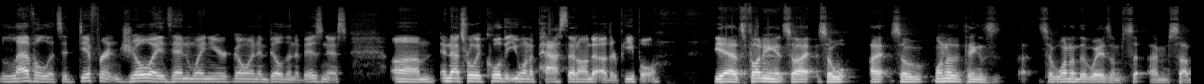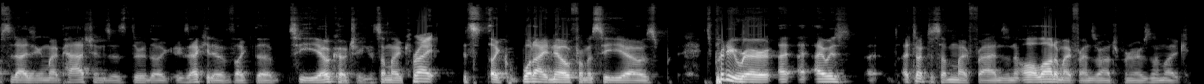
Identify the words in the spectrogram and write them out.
level. It's a different joy than when you're going and building a business. Um, and that's really cool that you want to pass that on to other people Yeah, it's funny. So I so I so one of the things so one of the ways I'm I'm subsidizing my passions is through the executive like the CEO coaching because I'm like right. It's like what I know from a CEO is it's pretty rare. I, I, I was I talked to some of my friends and a lot of my friends are entrepreneurs and I'm like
